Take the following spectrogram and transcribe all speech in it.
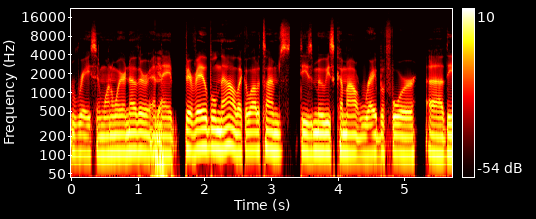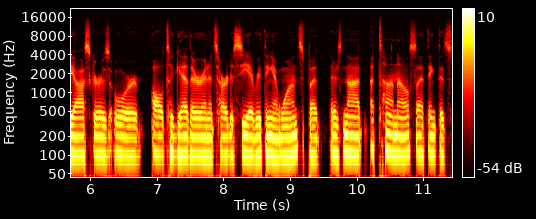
race in one way or another. And Yeah. they, they're available now. Like a lot of times, these movies come out right before uh, the Oscars or all together, and it's hard to see everything at once. But there's not a ton else, I think, that's,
